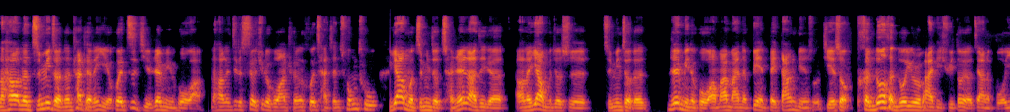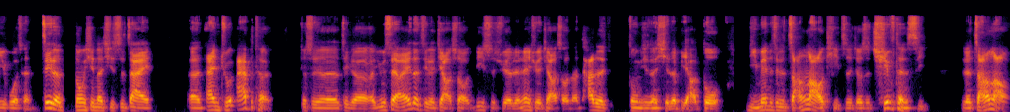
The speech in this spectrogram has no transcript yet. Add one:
然后呢殖民者呢他可能也会自己任命国王，然后呢这个社区的国王可能会产生冲突，要么殖民者承认了这个，然后呢要么就是殖民者的。任命的国王慢慢的变被当地人所接受，很多很多 Europe 地区都有这样的博弈过程。这个东西呢，其实在呃 Andrew Apter，就是这个 UCLA 的这个教授，历史学、人类学教授呢，他的东西呢写的比较多。里面的这个长老体制，就是 Chieftaincy 的长老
